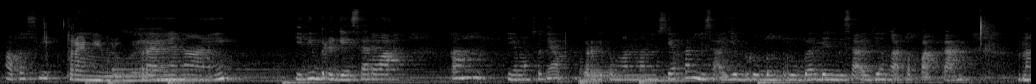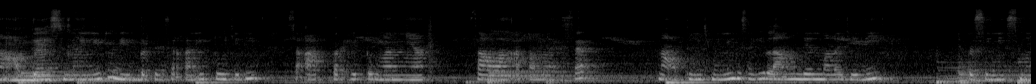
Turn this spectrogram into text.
apa sih trennya berubah trennya naik jadi bergeser lah kan ya maksudnya perhitungan manusia kan bisa aja berubah-berubah dan bisa aja nggak tepat kan? Nah Hmm, optimisme ini tuh berdasarkan itu. Jadi saat perhitungannya salah atau meleset nah optimisme ini bisa hilang dan malah jadi pesimisme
